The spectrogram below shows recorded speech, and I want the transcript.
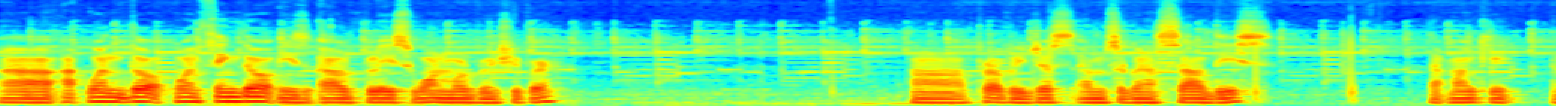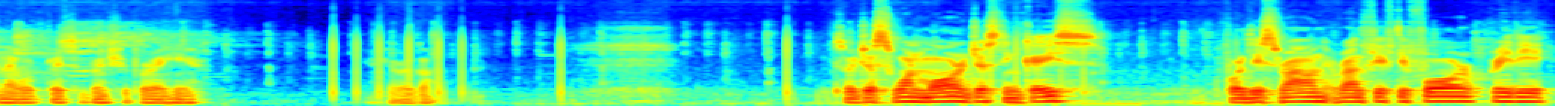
Uh, uh one though one thing though is I'll place one more Bloon Chipper. Uh, probably just I'm so gonna sell this Dart Monkey and I will place a Bloon Chipper right here. Here we go so just one more just in case for this round. Round 54 pretty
